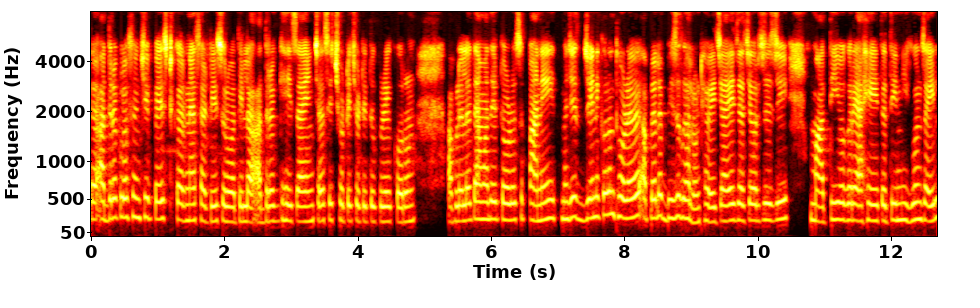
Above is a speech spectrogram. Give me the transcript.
तर अद्रक लसूणची पेस्ट करण्यासाठी सुरुवातीला अद्रक घ्यायचा आहे. यांचे असे छोटे छोटे तुकडे करून आपल्याला त्यामध्ये थोडंसं पाणी म्हणजे जेणेकरून थोडा वेळ आपल्याला भिजत घालून ठेवायचे आहे. ज्याच्यावरची जी माती वगैरे आहे तर ती निघून जाईल.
